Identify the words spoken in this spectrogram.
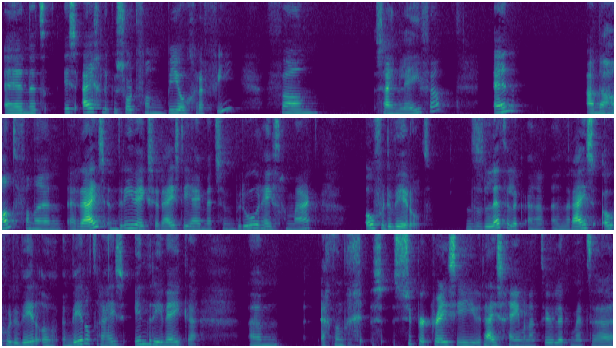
En het is eigenlijk een soort van biografie van zijn leven. En aan de hand van een reis, een drieweekse reis die hij met zijn broer heeft gemaakt over de wereld. Dat is letterlijk een, een reis over de wereld, een wereldreis in drie weken. Um, echt een super crazy reisschema natuurlijk, met uh,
